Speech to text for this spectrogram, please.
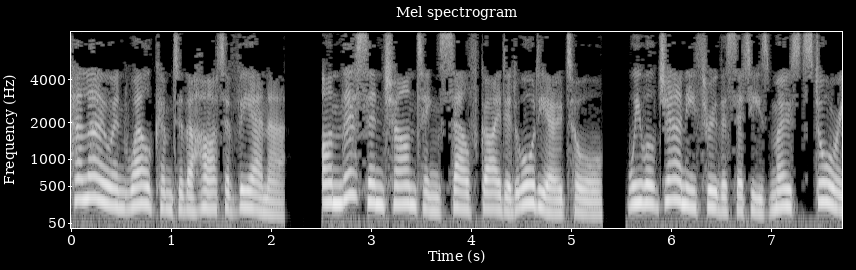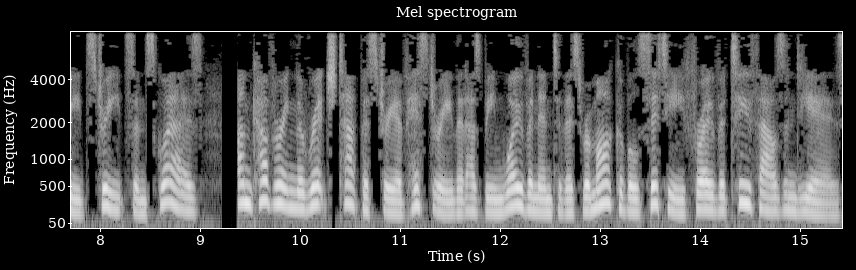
Hello and welcome to the heart of Vienna. On this enchanting self-guided audio tour, we will journey through the city's most storied streets and squares, uncovering the rich tapestry of history that has been woven into this remarkable city for over 2,000 years.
